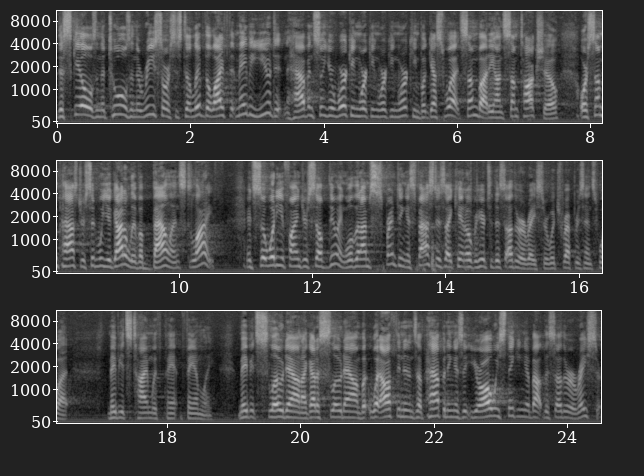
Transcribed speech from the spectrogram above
the skills and the tools and the resources to live the life that maybe you didn't have. And so you're working, working, working, working. But guess what? Somebody on some talk show or some pastor said, Well, you got to live a balanced life. And so what do you find yourself doing? Well, then I'm sprinting as fast as I can over here to this other eraser, which represents what? Maybe it's time with family. Maybe it's slow down. I got to slow down. But what often ends up happening is that you're always thinking about this other eraser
